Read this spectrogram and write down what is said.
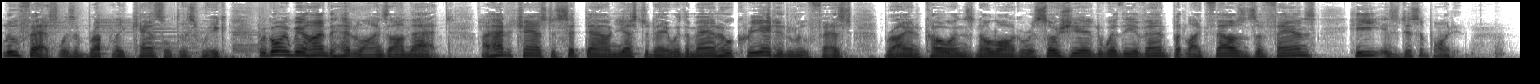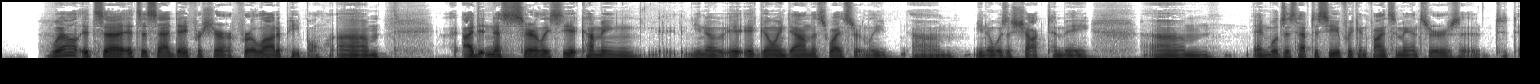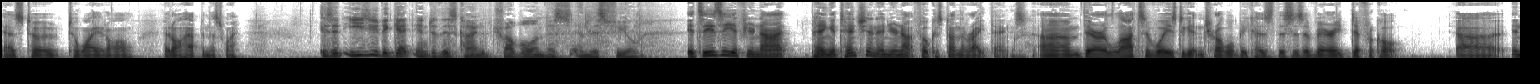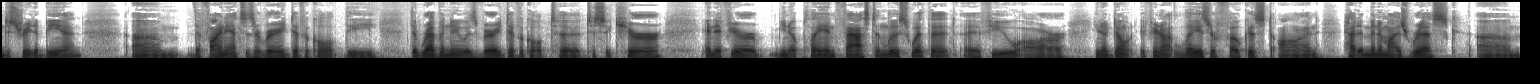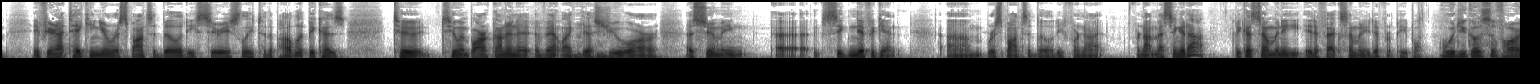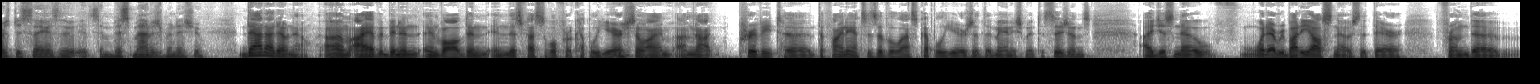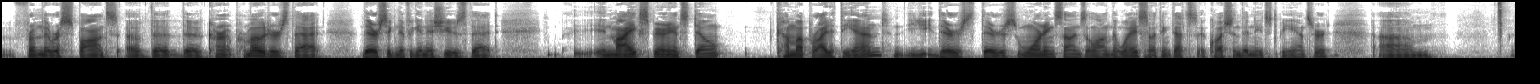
Lou Fest was abruptly canceled this week. We're going behind the headlines on that. I had a chance to sit down yesterday with the man who created Lou Fest. Brian Cohen's no longer associated with the event, but like thousands of fans, he is disappointed. Well, it's a it's a sad day for sure for a lot of people. Um, I didn't necessarily see it coming, you know, it, it going down this way. Certainly, um, you know, was a shock to me. Um, and we'll just have to see if we can find some answers uh, to, as to to why it all it all happened this way. Is it easy to get into this kind of trouble in this in this field? It's easy if you're not paying attention and you're not focused on the right things. Um, there are lots of ways to get in trouble because this is a very difficult uh, industry to be in. Um, the finances are very difficult. the The revenue is very difficult to to secure. And if you're you know playing fast and loose with it, if you are you know don't if you're not laser focused on how to minimize risk, um, if you're not taking your responsibility seriously to the public, because to to embark on an event like this, you are assuming uh, significant um, responsibility for not for not messing it up because so many it affects so many different people. Would you go so far as to say it's a, it's a mismanagement issue? That I don't know. Um, I haven't been in, involved in, in this festival for a couple of years, so I'm I'm not privy to the finances of the last couple of years of the management decisions. I just know what everybody else knows that they're from the from the response of the the current promoters that there are significant issues that, in my experience, don't come up right at the end. There's there's warning signs along the way, so I think that's a question that needs to be answered. Um,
